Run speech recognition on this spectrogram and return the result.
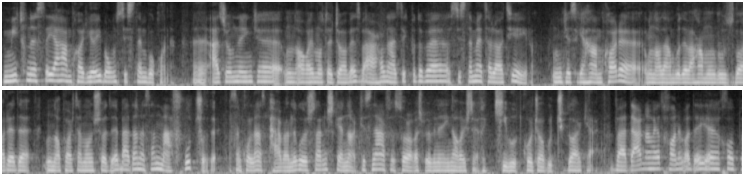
می‌تونسته یه همکاریایی با اون سیستم بکنه. از جمله اینکه اون آقای متجاوز به هر حال نزدیک بوده به سیستم اطلاعاتی ایران. اون کسی که همکار اون آدم بوده و همون روز وارد اون آپارتمان شده بعدا اصلا مفقود شده. اصلا کلا از پرونده گذاشتنش کنار. کسی نرفته سراغش ببینه این آقای شیخ کی بود کجا بود چیکار کرد. و در نهایت خانواده خب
